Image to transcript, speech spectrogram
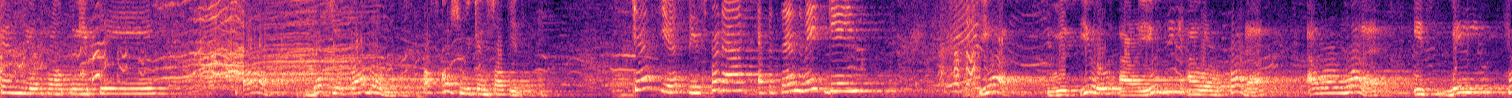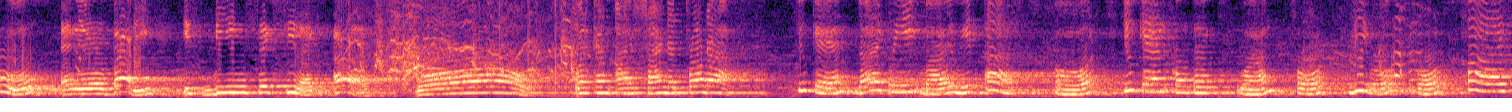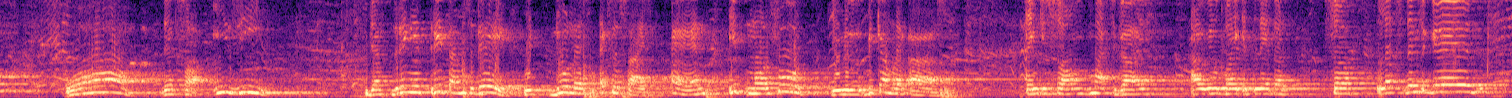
Can you help me, please? Oh, that's your problem. Of course we can solve it. Just use this product at the 10 weight gain. Yeah, with you are using our product, our wallet is being full and your body is being sexy like us. Wow! Where can I find that product? You can directly buy with us or you can contact 14045. Wow, that's so easy. Just drink it three times a day with do less exercise and eat more food. You will become like us. Thank you so much, guys. I will buy it later. So let's dance again.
